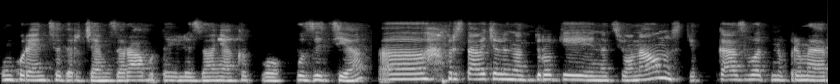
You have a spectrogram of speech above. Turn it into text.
конкуренция, да речем, за работа или за някаква позиция, а, представители на други националности казват, например,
